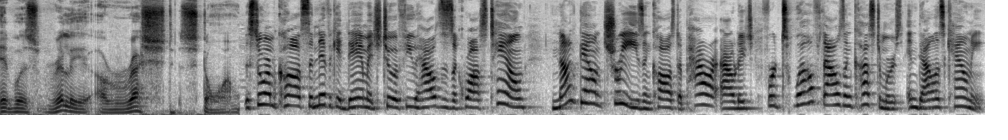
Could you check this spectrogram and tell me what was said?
It was really a rushed storm. The storm caused significant damage to a few houses across town, knocked down trees, and caused a power outage for 12,000 customers in Dallas County.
